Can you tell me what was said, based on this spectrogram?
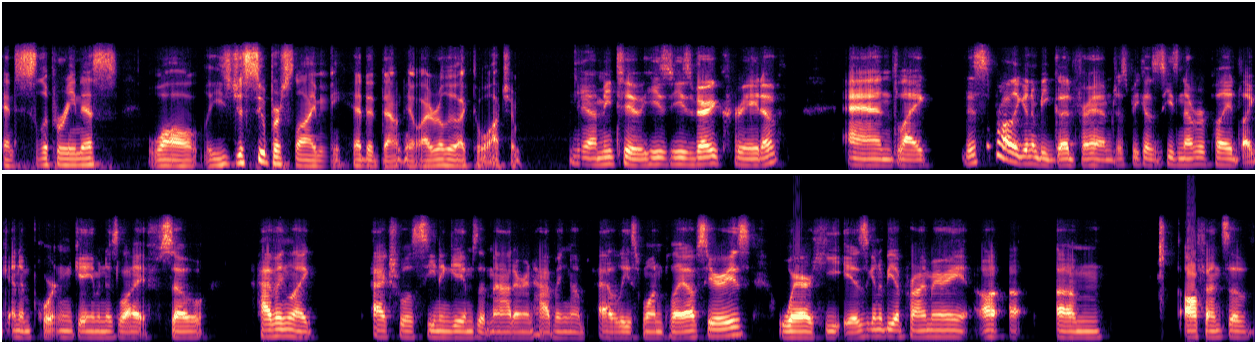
and slipperiness while he's just super slimy headed downhill. I really like to watch him. Yeah, me too. He's he's very creative and like this is probably going to be good for him just because he's never played like an important game in his life. So having like actual seeding games that matter and having a, at least one playoff series where he is going to be a primary uh, uh, um, offensive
